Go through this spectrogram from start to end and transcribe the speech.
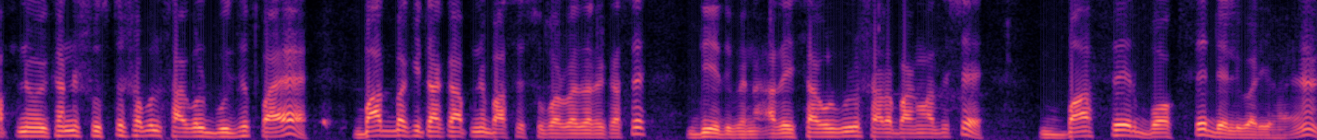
আপনি ওইখানে সুস্থ সবল ছাগল বুঝে পায় বাদ বাকি টাকা আপনি বাসের সুপারভাইজারের কাছে দিয়ে দিবেন। আর এই ছাগলগুলো সারা বাংলাদেশে বাসের বক্সে ডেলিভারি হয় হ্যাঁ?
